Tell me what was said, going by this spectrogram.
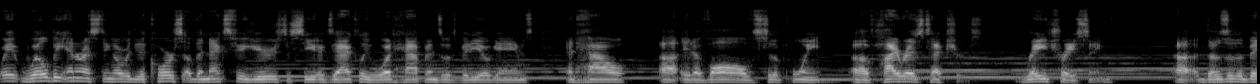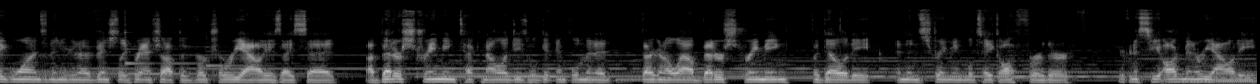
it will be interesting over the course of the next few years to see exactly what happens with video games and how uh, it evolves to the point of high res textures ray tracing. Uh, those are the big ones and then you're going to eventually branch off to virtual reality as i said. Uh, better streaming technologies will get implemented that are going to allow better streaming fidelity, and then streaming will take off further. You're going to see augmented reality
